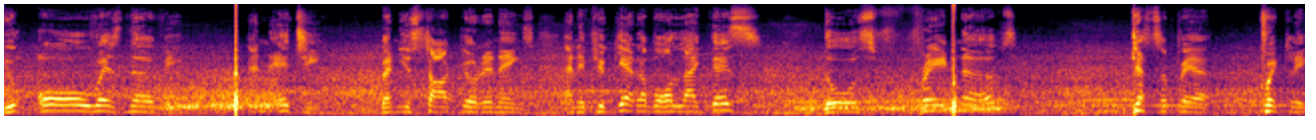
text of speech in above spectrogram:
you're always nervy and edgy when you start your innings. And if you get a ball like this, those frayed nerves disappear quickly.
